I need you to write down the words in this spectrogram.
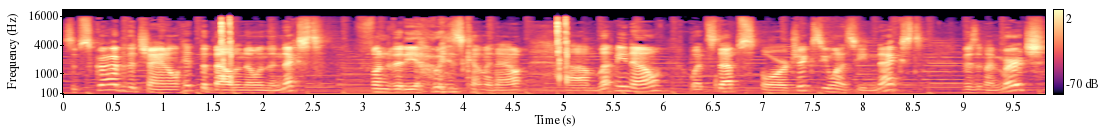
subscribe to the channel, hit the bell to know when the next fun video is coming out. Um, let me know what steps or tricks you want to see next. Visit my merch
